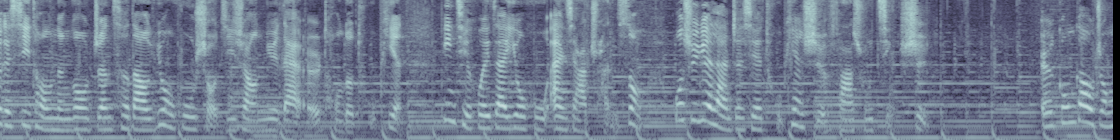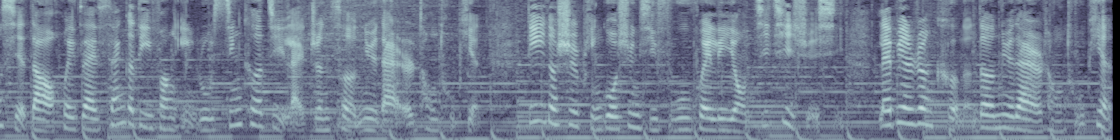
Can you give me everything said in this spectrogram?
这个系统能够侦测到用户手机上虐待儿童的图片，并且会在用户按下传送或是阅览这些图片时发出警示。而公告中写道，会在三个地方引入新科技来侦测虐待儿童图片。第一个是苹果讯息服务会利用机器学习来辨认可能的虐待儿童图片，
